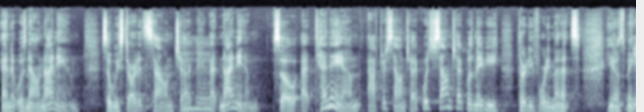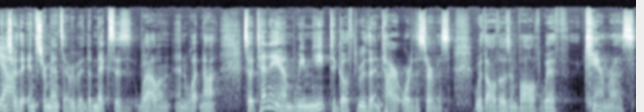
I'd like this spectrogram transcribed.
and it was now 9 a.m. So we started sound check at 9 a.m. So at 10 a.m. after sound check, which sound check was maybe 30, 40 minutes, you know, it's making Yeah. sure the instruments, everybody, the mix is well and, and whatnot. So at 10 a.m., we meet to go through the entire order of the service with all those involved with cameras,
